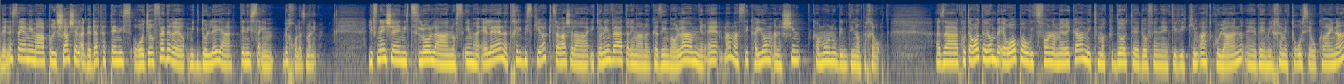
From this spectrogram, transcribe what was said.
ונסיים עם הפרישה של אגדת הטניס רוג'ר פדרר, מגדולי הטניסאים בכל הזמנים. לפני שנצלול לנושאים האלה, נתחיל בסקירה קצרה של העיתונים והאתרים המרכזיים בעולם, נראה מה מעסיק היום אנשים כמונו במדינות אחרות. אז הכותרות היום באירופה ובצפון אמריקה מתמקדות אה, באופן אה, טבעי כמעט כולן אה, במלחמת רוסיה-אוקראינה.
